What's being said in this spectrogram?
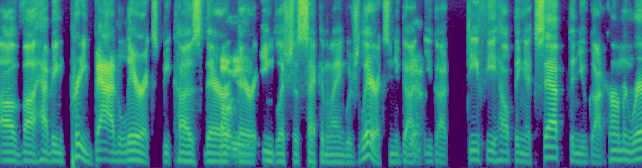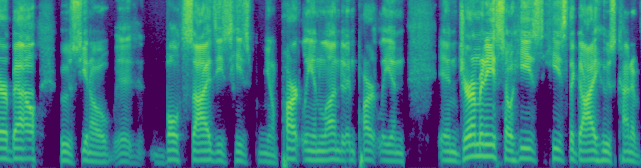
of uh, having pretty bad lyrics because they're oh, yeah. they're English as second language lyrics, and you got yeah. you got Deaffy helping Accept, and you've got Herman Rarebell, who's you know eh, both sides. He's he's you know partly in London, partly in in Germany, so he's he's the guy who's kind of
